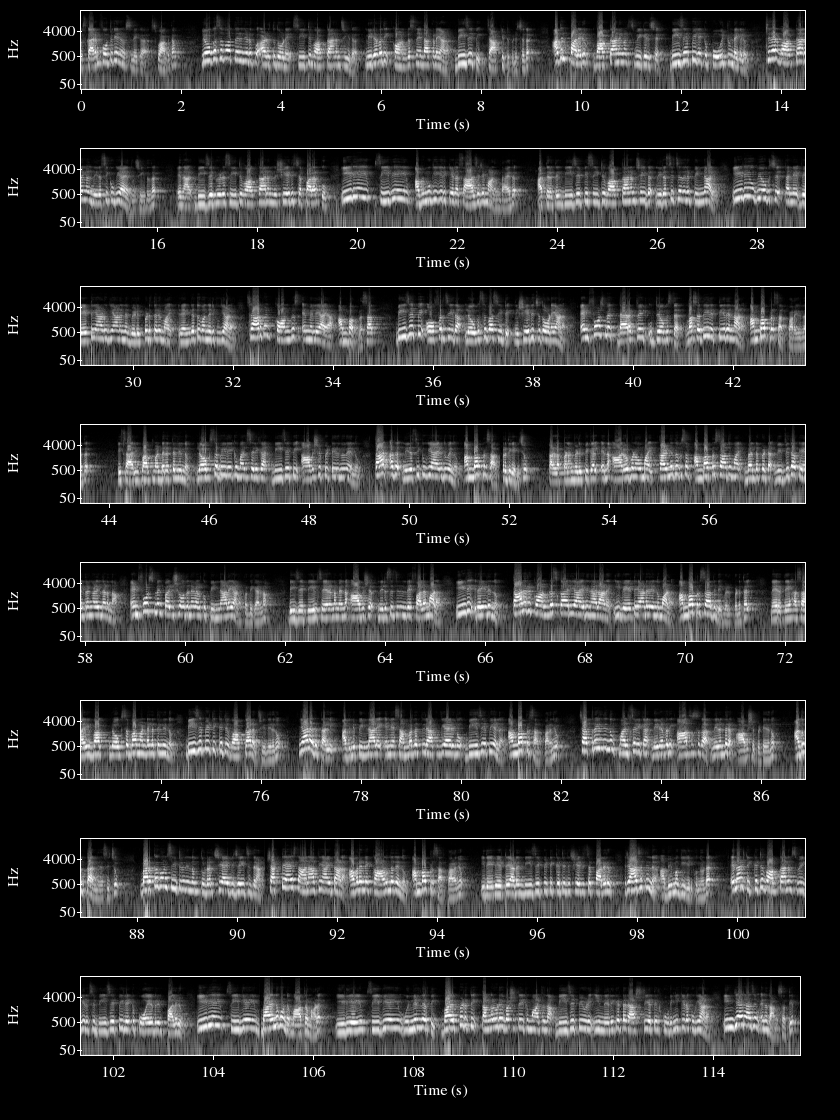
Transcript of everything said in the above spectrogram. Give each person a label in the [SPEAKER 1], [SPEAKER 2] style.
[SPEAKER 1] നമസ്കാരം. ഫോർട്ടുഗേ ന്യൂസിലേക്ക് സ്വാഗതം. ലോക്സഭാ തെരഞ്ഞെടുപ്പ് അടുത്തതോടെ സീറ്റ് വാഗ്ദാനം ചെയ്ത് നിരവധി കോൺഗ്രസ് നേതാക്കളെയാണ് ബി ജെ പി ചാക്കിട്ട് പിടിച്ചത്. അതിൽ പലരും വാഗ്ദാനങ്ങൾ സ്വീകരിച്ച് ബി ജെ പിയിലേക്ക് പോയിട്ടുണ്ടെങ്കിലും ചിലർ വാഗ്ദാനങ്ങൾ നിരസിക്കുകയായിരുന്നു ചെയ്തത്. എന്നാൽ ബി ജെ പിയുടെ സീറ്റ് വാഗ്ദാനം നിഷേധിച്ച പലർക്കും ഇ ഡിയെയും സി ബി ഐയും അഭിമുഖീകരിക്കേണ്ട സാഹചര്യമാണ് ഉണ്ടായത് അത്തരത്തിൽ ബി ജെ പി സീറ്റ് വാഗ്ദാനം ചെയ്ത് നിരസിച്ചതിന് പിന്നാലെ ഇ ഡി ഉപയോഗിച്ച് തന്നെ വേട്ടയാടുകയാണെന്ന വെളിപ്പെടുത്തലുമായി രംഗത്ത് വന്നിരിക്കുകയാണ് Jharkhand Congress M L A ആയ Amba Prasad. B J P offer ചെയ്ത ലോക്സഭാ സീറ്റ് നിഷേധിച്ചതോടെയാണ് എൻഫോഴ്സ്മെന്റ് ഡയറക്ടറേറ്റ് ഉദ്യോഗസ്ഥർ വസതിയിലെത്തിയതെന്നാണ് അംബ പ്രസാദ് പറയുന്നത്. ഹിസാരിബാഗ് മണ്ഡലത്തിൽ നിന്നും ലോക്സഭയിലേക്ക് മത്സരിക്കാൻ ബി ജെ പി ആവശ്യപ്പെട്ടിരുന്നുവെന്നും താൻ അത് നിരസിക്കുകയായിരുന്നുവെന്നും അംബ പ്രസാദ് പ്രതികരിച്ചു. കള്ളപ്പണം വെളുപ്പിക്കൽ എന്ന ആരോപണവുമായി കഴിഞ്ഞ ദിവസം അംബാപ്രസാദുമായി ബന്ധപ്പെട്ട വിവിധ കേന്ദ്രങ്ങളിൽ നടന്ന എൻഫോഴ്സ്മെന്റ് പരിശോധനകൾക്ക് പിന്നാലെയാണ് പ്രതികരണം. ബി ജെ പിയിൽ ചേരണമെന്ന ആവശ്യം നിരസിച്ചതിന്റെ ഫലമാണ് ഇ ഡി റെയ്ഡെന്നും താനൊരു കോൺഗ്രസ്കാരിയായതിനാലാണ് ഈ വേട്ടയാടലെന്നുമാണ് അംബാപ്രസാദിന്റെ വെളിപ്പെടുത്തൽ. നേരത്തെ ഹസാരിബാഗ് ലോക്സഭാ മണ്ഡലത്തിൽ നിന്നും ബി ജെ പി ടിക്കറ്റ് വാഗ്ദാനം ചെയ്തിരുന്നു. ഞാനത് തള്ളി. അതിന് പിന്നാലെ എന്നെ സമ്മർദ്ദത്തിലാക്കുകയായിരുന്നു ബി ജെ പി എന്ന് അംബാപ്രസാദ് പറഞ്ഞു. ഛത്രയിൽ നിന്നും മത്സരിക്കാൻ നിരവധി ആർ എസ് എസുകാർ നിരന്തരം ആവശ്യപ്പെട്ടിരുന്നു. അതും താൻ നിരസിച്ചു. ബർക്കഗോൺ സീറ്റിൽ നിന്നും തുടർച്ചയായി വിജയിച്ചതിനാൽ ശക്തിയായ സ്ഥാനാർത്ഥിയായിട്ടാണ് അവർ എന്നെ കാണുന്നതെന്നും അംബ പ്രസാദ് പറഞ്ഞു. ഇതേ വേട്ടയാടൽ ബി ജെ പി ടിക്കറ്റ് നിഷേധിച്ച പലരും രാജ്യത്തിന് അഭിമുഖീകരിക്കുന്നുണ്ട്. എന്നാൽ ടിക്കറ്റ് വാഗ്ദാനം സ്വീകരിച്ച് ബി ജെ പിയിലേക്ക് പോയവരിൽ പലരും ഇ ഡിയെയും സി ബി ഐയും ഭയന്നുകൊണ്ട് മാത്രമാണ്. ഇ ഡിയെയും സി ബി ഐയും മുന്നിൽ നിർത്തി ഭയപ്പെടുത്തി തങ്ങളുടെ വശത്തേക്ക് മാറ്റുന്ന ബി ജെ പിയുടെ ഈ നെറികെട്ട രാഷ്ട്രീയത്തിൽ കുടുങ്ങിക്കിടക്കുകയാണ് ഇന്ത്യ രാജ്യം എന്നതാണ് സത്യം.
